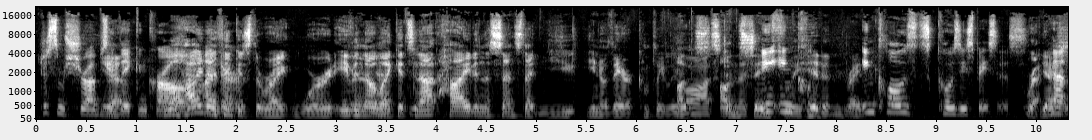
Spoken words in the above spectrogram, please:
just some shrubs that they can crawl. Well, hide I think is the right word, even though like it's not hide in the sense that you you know they are completely Uns- lost and that unsafely In- in- hidden. right. enclosed, cozy spaces. Right. Yes. Not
